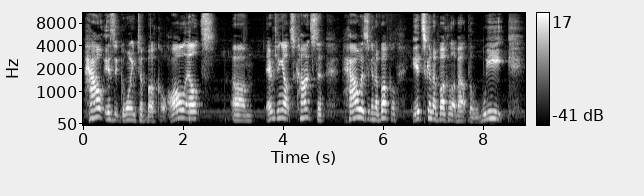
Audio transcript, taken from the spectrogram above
How is it going to buckle? All else, um, everything else constant, how is it going to buckle? It's going to buckle about the weak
